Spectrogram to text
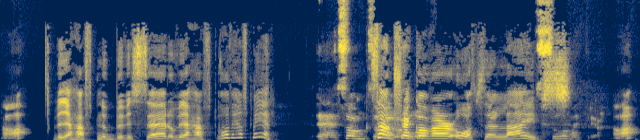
Ja. Vi har haft nubbevisor och vi har haft, vad har vi haft mer? Eh, songs Soundtrack och, of our author lives. Så heter det? Ja.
